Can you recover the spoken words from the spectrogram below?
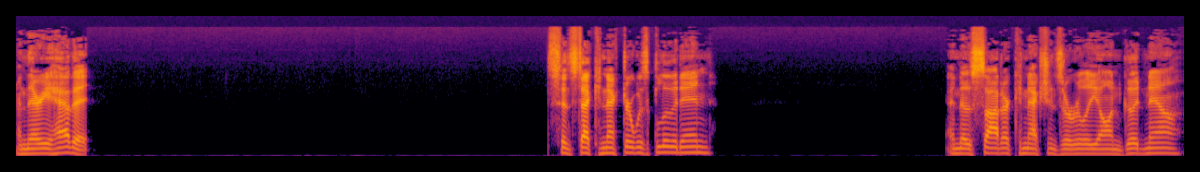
And there you have it. Since that connector was glued in and those solder connections are really on good now.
